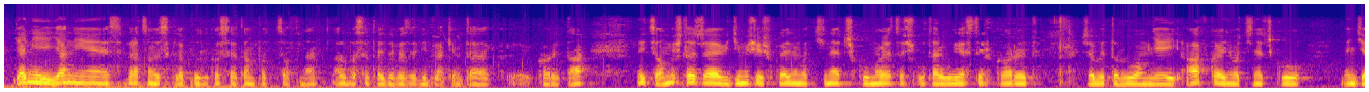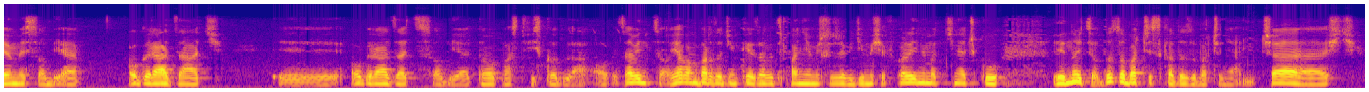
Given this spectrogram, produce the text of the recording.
ja nie, ja nie wracam do sklepu, tylko sobie tam podcofnę, albo sobie tutaj dowiozę widlakiem te koryta. No i co, myślę, że widzimy się już w kolejnym odcineczku, może coś utarguję z tych koryt, żeby to było mniej, a w kolejnym odcineczku będziemy sobie ogradzać yy, ogradzać sobie to pastwisko dla owiec. A więc co, ja Wam bardzo dziękuję za wytrwanie. Myślę, że widzimy się w kolejnym odcineczku. Yy, No i co, do zobaczyska, do zobaczenia i cześć.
